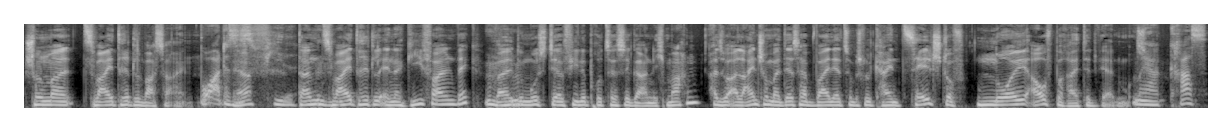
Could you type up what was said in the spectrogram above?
schon mal zwei Drittel Wasser ein. Boah, das ist viel. Mhm. Dann zwei Drittel Energie fallen weg, weil du musst ja viele Prozesse gar nicht machen. Also allein schon mal deshalb, weil ja zum Beispiel kein Zellstoff neu aufbereitet werden muss. Ja, krass.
